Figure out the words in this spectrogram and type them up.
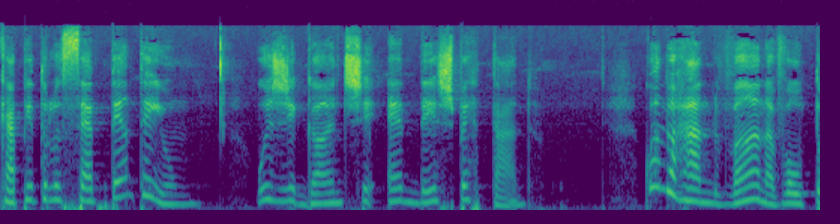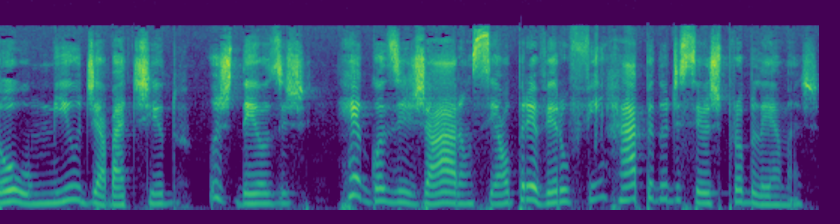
Capítulo 71 O gigante é despertado. Quando Ravana voltou humilde e abatido, os deuses regozijaram-se ao prever o fim rápido de seus problemas.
